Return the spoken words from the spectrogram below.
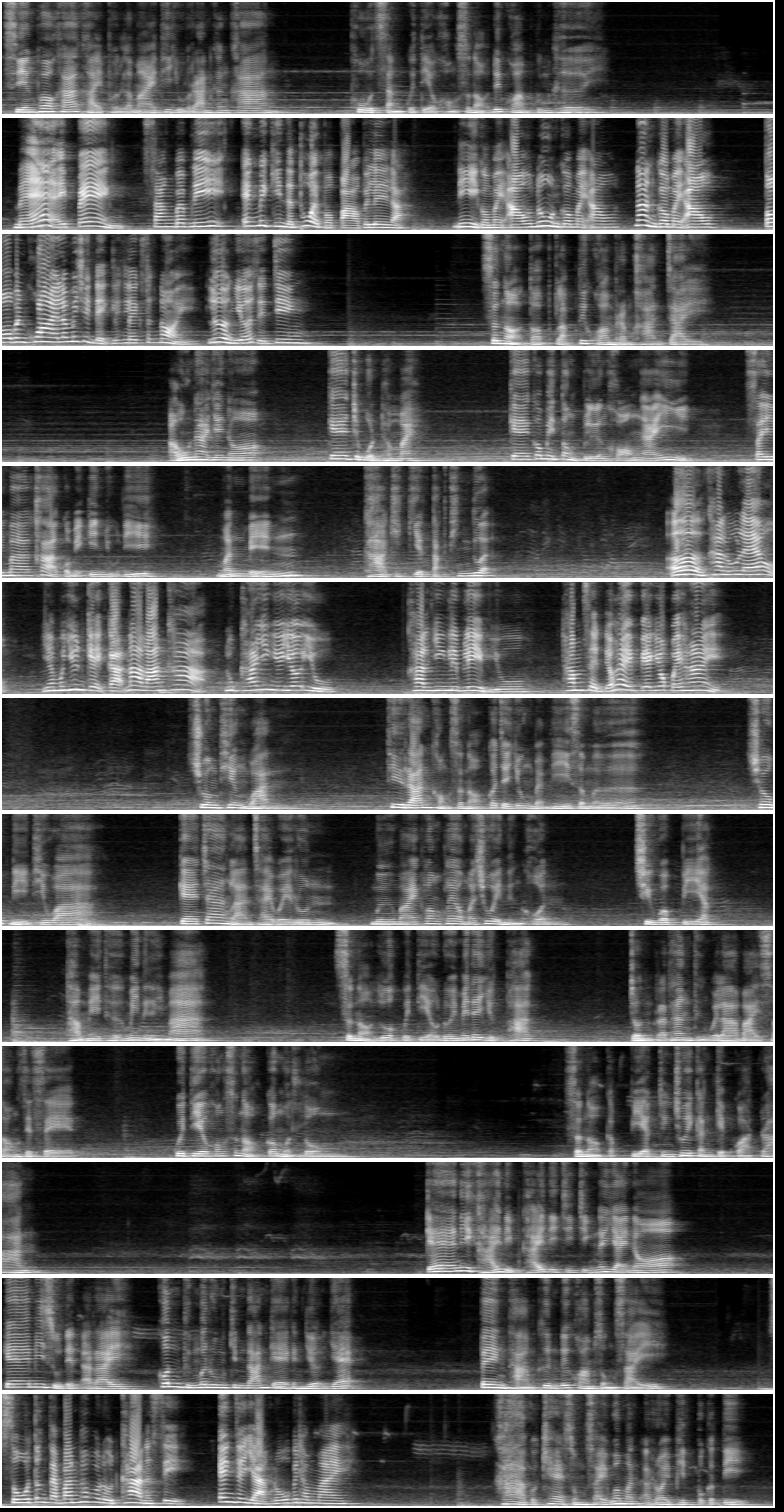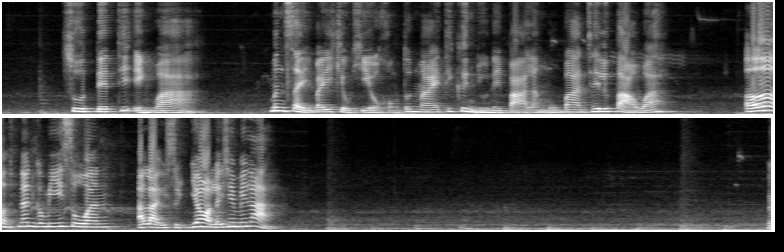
เสียงพ่อค้าขายผลไม้ที่อยู่ร้านข้างๆ พูดสั่งก๋วยเตี๋ยวของสนอด้วยความคุ้นเคย แม่ไอ้เป้ง สั่งแบบนี้เอ็งไม่กินแต่ถ้วยเปล่าๆไปเลยล่ะ นี่ก็ไม่เอานู่นก็ไม่เอา นั่นก็ไม่เอา โตเป็นควายแล้วไม่ใช่เด็กเล็ก ๆ สักหน่อย เรื่องเยอะเสียจริง สนอตอบกลับด้วยความรำคาญใจ เอาหน้ายายเนาะแกจะบ่นทำไม แกก็ไม่ต้องเปลืองของไง ใส่มาข้าก็ไม่กินอยู่ดี มันเหม็น ข้าขี้เกียจตักทิ้งด้วย เออ ข้ารู้แล้ว อย่ามายืนเกะกะหน้าร้านข้า ลูกค้ายิ่งเยอะๆอยู่ ข้ายิ่งรีบๆอยู่ ทำเสร็จเดี๋ยวให้ไอ้เปียกยกไปให้ ช่วงเที่ยงวัน ที่ร้านของสนอก็จะยุ่งแบบนี้เสมอ โชคดีที่ว่า แกจ้างหลานชายวัยรุ่น มือไม้คล่องแคล่วมาช่วยหนึ่งคน ชื่อว่าเปียกทำให้เธอไม่เหนื่อยมาก สนอลวกก๋วยเตี๋ยวโดยไม่ได้หยุดพัก จนกระทั่งถึงเวลาบ่ายสองเศษก๋วยเตี๋ยวของสนอก็หมดลง สนอกับเปียกจึงช่วยกันเก็บกวาดร้าน แกนี่ขายดิบขายดีจริง ๆนะยายเนาะแกมีสูตรเด็ดอะไร คนถึงมารุมกินร้านแกกันเยอะแยะ เป้งถามขึ้นด้วยความสงสัย สูตรตั้งแต่บรรพบุรุษข้าน่ะสิ เอ็งจะอยากรู้ไปทำไม ข้าก็แค่สงสัยว่ามันอร่อยผิดปกติ สูตรเด็ดที่เอ็งว่า มันใส่ใบเขียวๆของต้นไม้ที่ขึ้นอยู่ในป่าหลังหมู่บ้านใช่หรือเปล่าวะ เออ นั่นก็มีส่วน อร่อยสุดยอดเลยใช่ไหมล่ะ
